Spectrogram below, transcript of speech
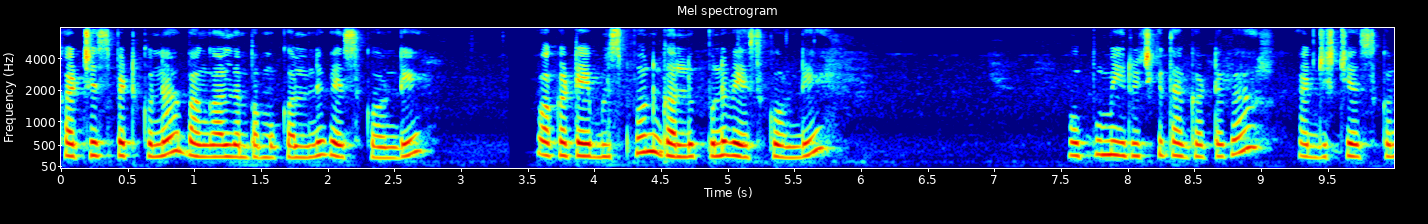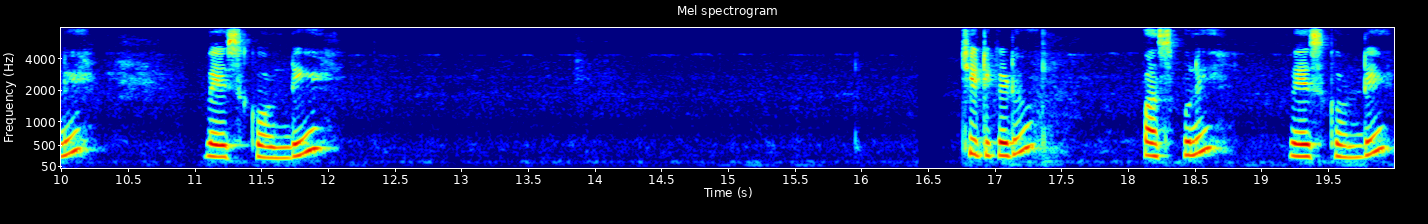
కట్ చేసి పెట్టుకున్న బంగాళదుంప ముక్కలని వేసుకోండి. ఒక టేబుల్ స్పూన్ గల్లుప్పును వేసుకోండి. ఉప్పు మీ రుచికి తగ్గట్టుగా అడ్జస్ట్ చేసుకొని వేసుకోండి. చిటికెడు పసుపుని వేసుకోండి.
